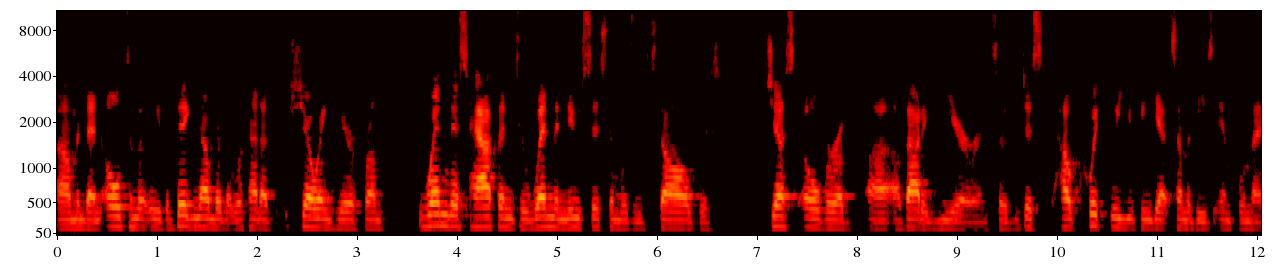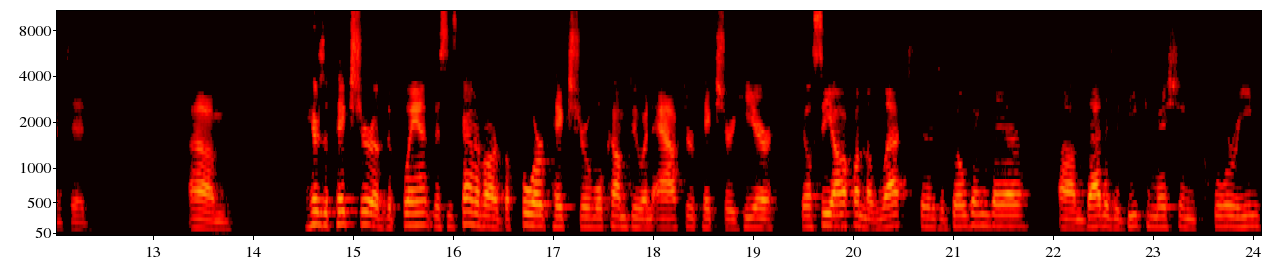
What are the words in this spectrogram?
Um, and then ultimately the big number that we're kind of showing here from when this happened to when the new system was installed was just over a, uh, about a year. And so just how quickly you can get some of these implemented. Um, Here's a picture of the plant. This is kind of our before picture. We'll come to an after picture here. You'll see off on the left, there's a building there. Um, that is a decommissioned chlorine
